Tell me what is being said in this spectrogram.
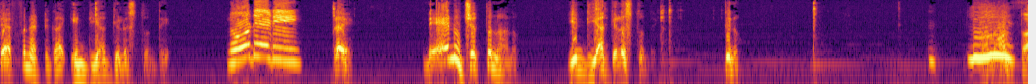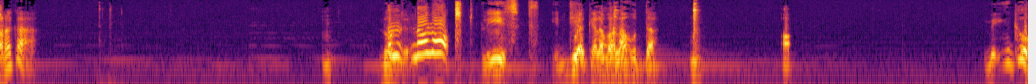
డెఫినెట్గా ఇండియా గెలుస్తుంది. నో డాడీ రే నేను చెప్తున్నాను. ఇండియా గెలుస్తుంది తిను ప్లీజ్. త్వరగా. ప్లీజ్ ఇండియా గెలవాలా వద్దా? మింగు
